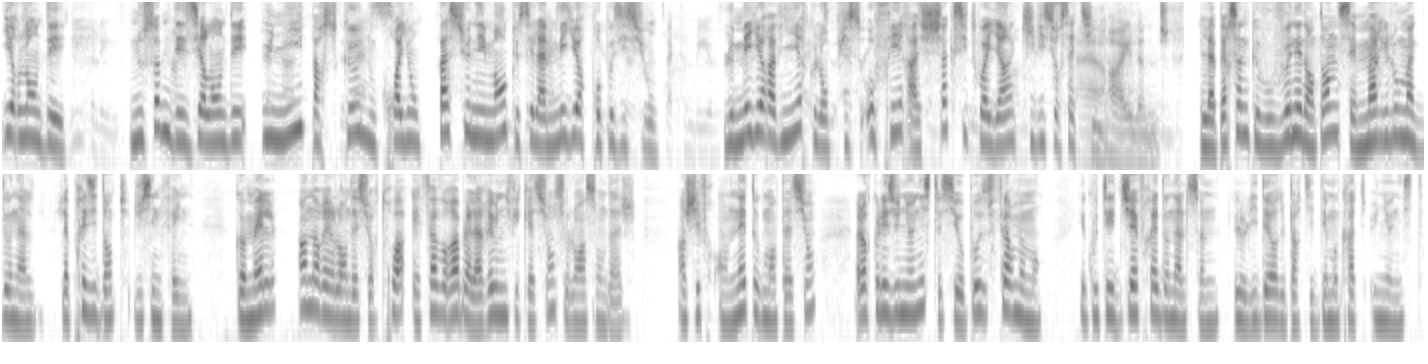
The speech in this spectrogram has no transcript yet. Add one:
irlandais. Nous sommes des Irlandais unis parce que nous croyons passionnément que c'est la meilleure proposition, le meilleur avenir que l'on puisse offrir à chaque citoyen qui vit sur cette île. La personne que vous venez d'entendre, c'est Marilou MacDonald, la présidente du Sinn Féin. Comme elle, un Nord-Irlandais sur trois est favorable à la réunification selon un sondage. Un chiffre en nette augmentation, alors que les unionistes s'y opposent fermement. Écoutez Jeffrey Donaldson, le leader du Parti démocrate unioniste.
